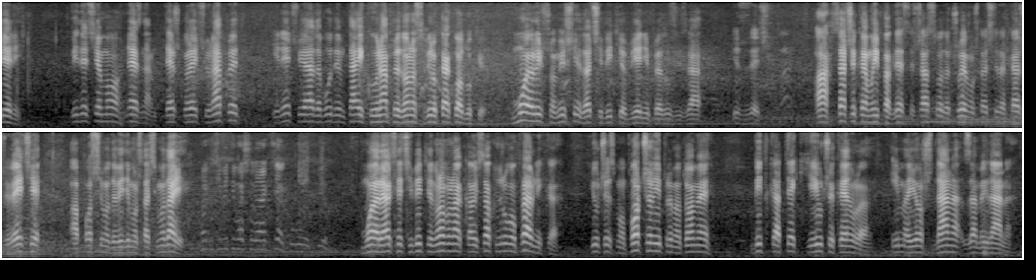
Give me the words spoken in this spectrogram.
odbijeni. Vidjet ćemo, ne znam, teško reći unapred i neću ja da budem taj koji unapred donosi bilo kakve odluke. Moje lično mišljenje da će biti odbijeni predlozi za izuzeće. A sačekajmo ipak 10 časova da čujemo šta će da kaže veće, a poslijemo da vidimo šta ćemo dalje. Kako će biti vaša reakcija ako bude odbijen? Moja reakcija će biti normalna kao i svakog drugog pravnika. Juče smo počeli, prema tome bitka tek je juče krenula. Ima još dana za Megdana.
